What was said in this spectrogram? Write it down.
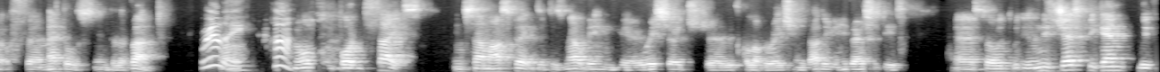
of uh, metals in the Levant. Really? Huh. Most important sites in some aspect that is now being uh, researched uh, with collaboration with other universities. Uh, so it, and it just began with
